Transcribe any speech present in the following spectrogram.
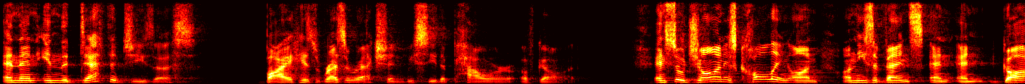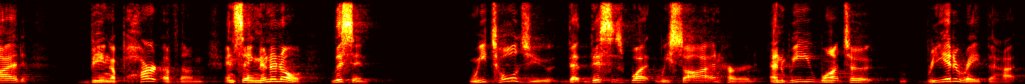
And then in the death of Jesus, by his resurrection, we see the power of God. And so John is calling on, on these events and, and God being a part of them and saying, No, no, no, listen, we told you that this is what we saw and heard, and we want to reiterate that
